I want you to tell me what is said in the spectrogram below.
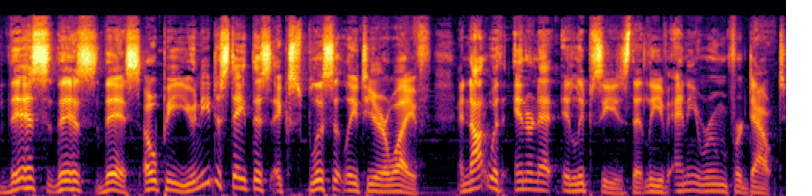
This, this, this. OP, you need to state this explicitly to your wife, and not with internet ellipses that leave any room for doubt.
